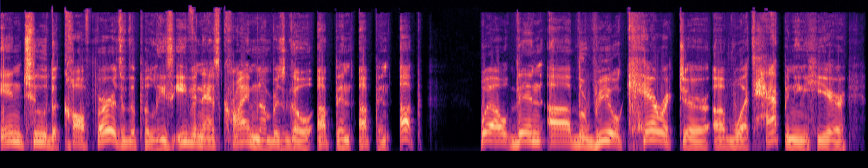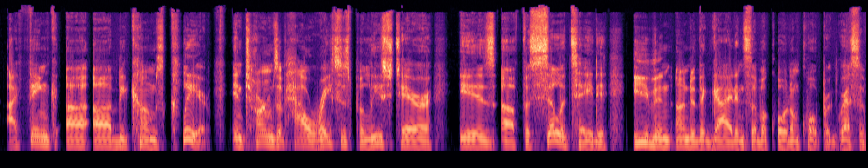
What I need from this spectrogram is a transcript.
into the coffers of the police, even as crime numbers go up and up and up. Well, then uh, the real character of what's happening here, I think, uh, uh, becomes clear in terms of how racist police terror is uh, facilitated, even under the guidance of a quote unquote progressive.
